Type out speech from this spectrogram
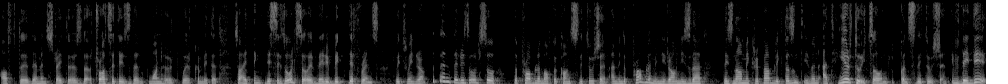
of the demonstrators, the atrocities that one heard were committed. So I think this is also a very big difference between Iran. But then there is also the problem of a constitution. I mean, the problem in Iran is that the Islamic Republic doesn't even adhere to its own constitution. If they did,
